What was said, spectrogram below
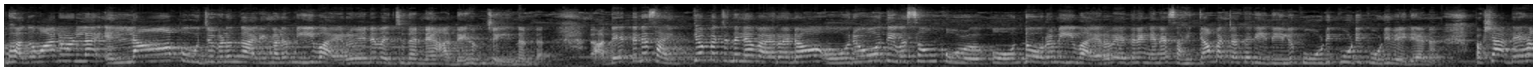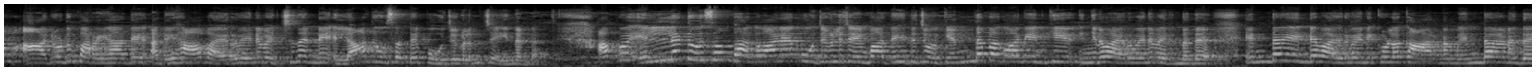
ദിവസവും ഭഗവാനോടുള്ള എല്ലാ പൂജകളും കാര്യങ്ങളും ഈ വയറുവേനെ വെച്ച് തന്നെ അദ്ദേഹം ചെയ്യുന്നുണ്ട്. അദ്ദേഹത്തിന് സഹിക്കാൻ പറ്റുന്നില്ല വയറുവേന. ഓരോ ദിവസവും പോകുന്തോറും ഈ വയറുവേദന ഇങ്ങനെ സഹിക്കാൻ പറ്റാത്ത രീതിയിൽ കൂടി കൂടി കൂടി വരികയാണ്. പക്ഷെ അദ്ദേഹം ആരോടും പറയാതെ അദ്ദേഹം ആ വയറുവേനെ വെച്ച് തന്നെ എല്ലാ ദിവസത്തെ പൂജകളും ചെയ്യുന്നുണ്ട്. അപ്പോൾ എല്ലാ ദിവസവും ഭഗവാനെ പൂജകൾ ചെയ്യുമ്പോൾ അദ്ദേഹത്തെ ചോദിക്കും എന്താ ഭഗവാനെ എനിക്ക് ഇങ്ങനെ വയറുവേന വരുന്നത്? എന്താ എന്റെ വയറുവേനയ്ക്കുള്ള കാരണം? എന്താണത്?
